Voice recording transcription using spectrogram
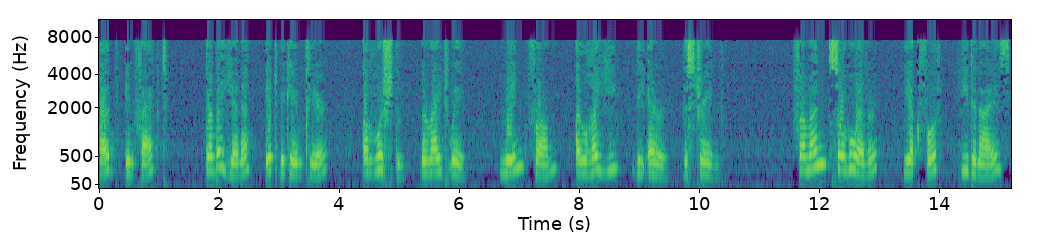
قد in fact. Tabayyana, it became clear. الرشد the right way. من from. Al-ghayyi, the error, the straying. Faman, so whoever. يكفر he denies.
